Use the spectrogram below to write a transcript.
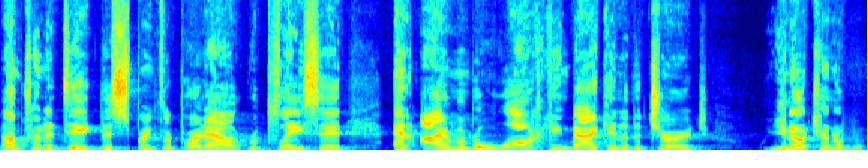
I'm trying to dig this sprinkler part out, replace it. And I remember walking back into the church you know, trying to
